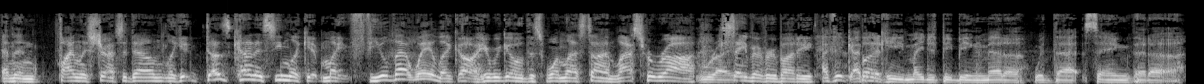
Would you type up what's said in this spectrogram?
and then finally straps it down. Like it does kind of seem like it might feel that way. Like oh, here we go, this one last time, last hurrah, Right. save everybody. I think I But- think he may just be being meta with that, saying that uh,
